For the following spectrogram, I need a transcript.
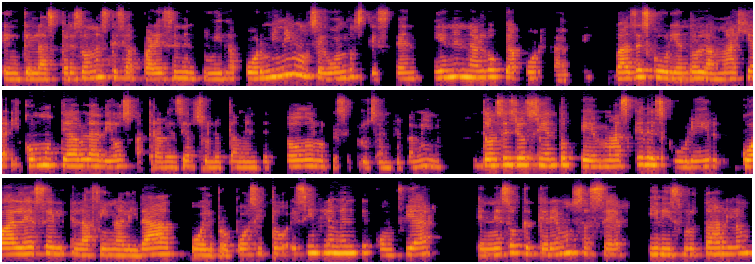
en que las personas que se aparecen en tu vida, por mínimos segundos que estén, tienen algo que aportarte, vas descubriendo la magia y cómo te habla Dios a través de absolutamente todo lo que se cruza en tu camino. Entonces yo siento que más que descubrir cuál es la finalidad o el propósito, es simplemente confiar en eso que queremos hacer y disfrutarlo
